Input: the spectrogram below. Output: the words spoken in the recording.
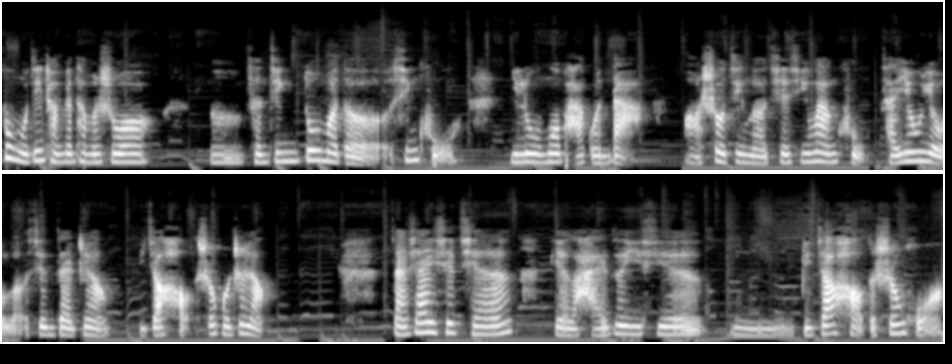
父母经常跟他们说，嗯，曾经多么的辛苦，一路摸爬滚打啊，受尽了千辛万苦，才拥有了现在这样比较好的生活质量，攒下一些钱，给了孩子一些嗯比较好的生活。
